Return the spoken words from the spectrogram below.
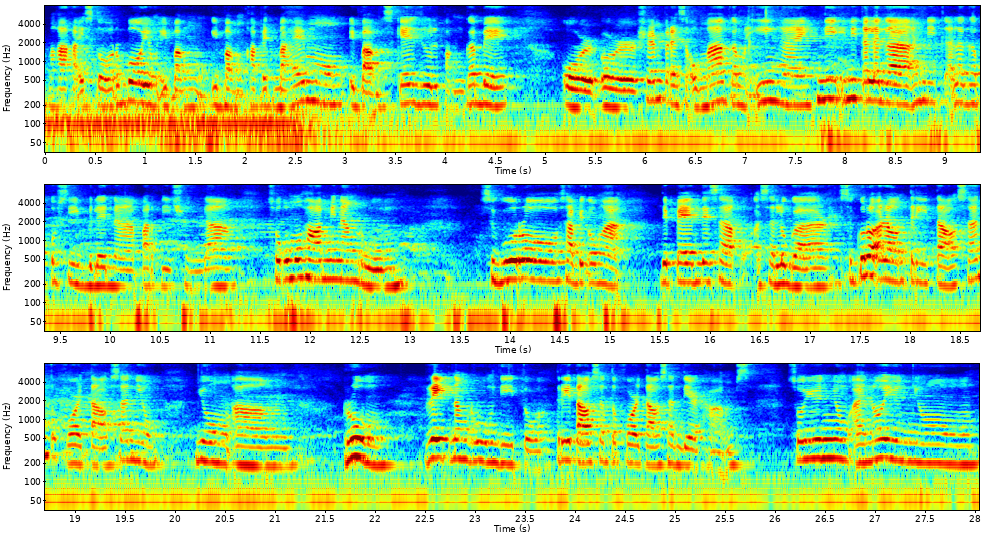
makakaistorbo yung ibang ibang kapitbahay mo, ibang schedule pang gabi or or syempre sa umaga maingay. Hindi hindi talaga hindi talaga posible na partition lang. So kumuha kami ng room. Siguro sabi ko nga depende sa sa lugar. Siguro around 3,000 to 4,000 yung yung um, room rate ng room dito, 3,000 to 4,000 dirhams. So, yun yung ano, yun yung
